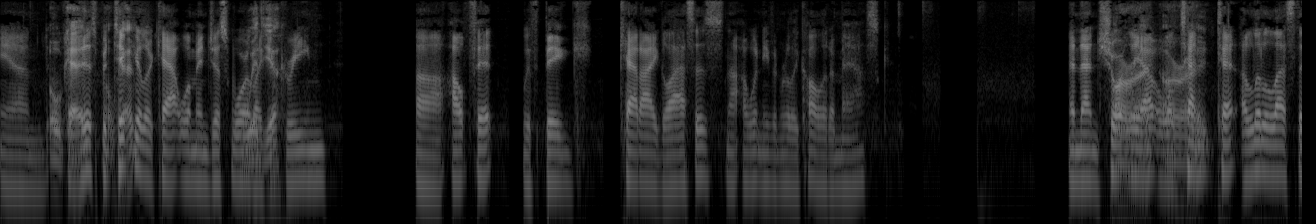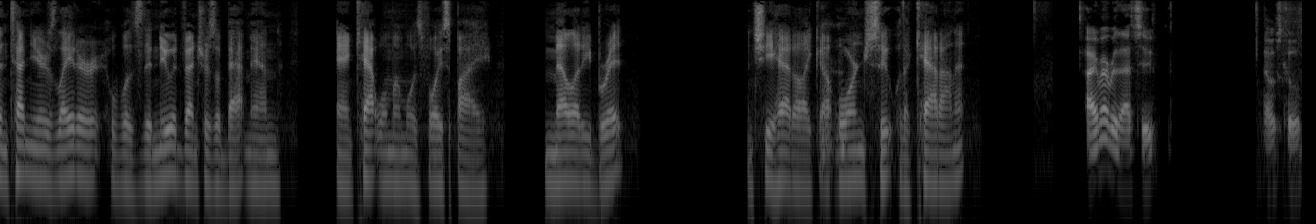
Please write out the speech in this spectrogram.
And Okay, this okay. particular Catwoman just wore With like ya. a green uh, outfit with big cat eye glasses. Not, I wouldn't even really call it a mask. And then shortly right, out, well, 10, right. 10 a little less than 10 years later, was the new adventures of Batman. And Catwoman was voiced by Melendy Britt. And she had like an Mhm. orange suit with a cat on it. I remember that suit. That was cool.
